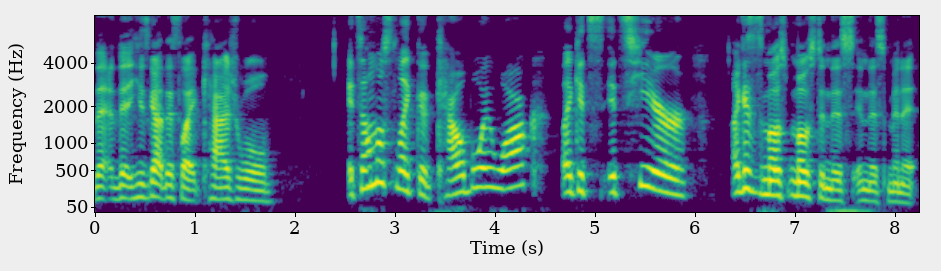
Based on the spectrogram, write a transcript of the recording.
Th- th- he's got this like casual it's almost like a cowboy walk. Like it's it's here. I guess it's most most in this in this minute.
